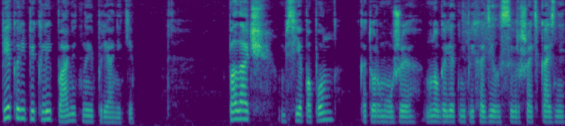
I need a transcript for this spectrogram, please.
пекари пекли памятные пряники. Палач мсье Попон которому уже много лет не приходилось совершать казни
